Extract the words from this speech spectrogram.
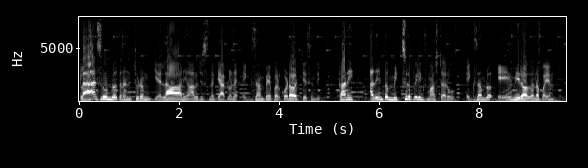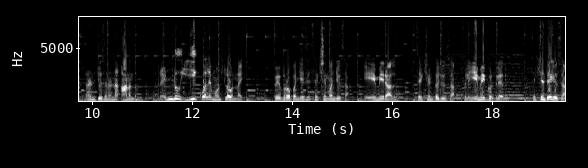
క్లాస్ రూమ్లో తనని చూడడం ఎలా అని ఆలోచిస్తున్న గ్యాప్లోనే ఎగ్జామ్ పేపర్ కూడా వచ్చేసింది. కానీ అదేంటో మిక్స్డ్ ఫీలింగ్స్ మాస్టారు. ఎగ్జామ్లో ఏమీ రాదు అన్న భయం. తనని చూసానన్న ఆనందం. రెండు ఈక్వల్ అమౌంట్స్లో ఉన్నాయి. పేపర్ ఓపెన్ చేసి సెక్షన్ వన్ చూసా. ఏమీ రాదు. సెక్షన్ టూ చూసా. అసలు ఏమీ గుర్తులేదు. సెక్షన్ త్రీ చూసా.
